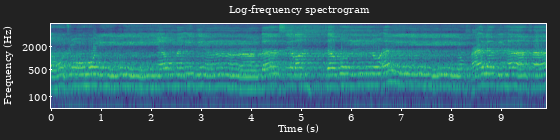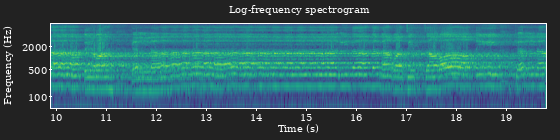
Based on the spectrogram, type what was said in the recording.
ووجوه يومئذ باسرة تظن أن يفعل بها فاقرة. كلا إذا بلغت التراقي كلا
